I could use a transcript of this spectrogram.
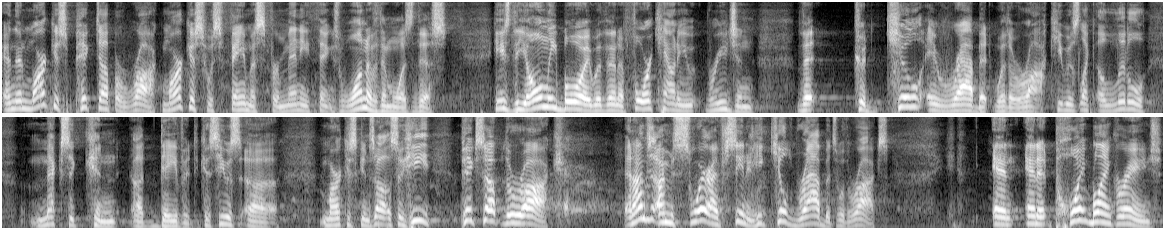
And then Marcus picked up a rock. Marcus was famous for many things. One of them was this he's the only boy within a four county region that could kill a rabbit with a rock. He was like a little Mexican uh, David because he was uh, Marcus Gonzalez. So he picks up the rock, and I'm, I swear I've seen it. He killed rabbits with rocks. And, and at point blank range,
